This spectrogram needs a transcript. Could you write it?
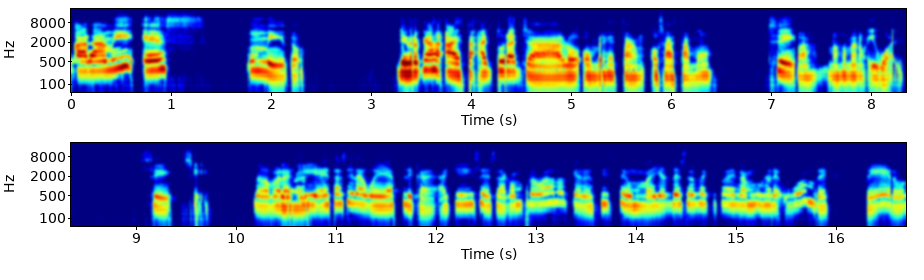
para mí es un mito. Yo creo que a, a estas alturas ya los hombres están, o sea, estamos Sí, pa- más o menos igual. sí. Sí. No, pero aquí, esta sí la voy a explicar. Aquí dice, se ha comprobado que no existe un mayor deseo sexual en las mujeres u hombres, pero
